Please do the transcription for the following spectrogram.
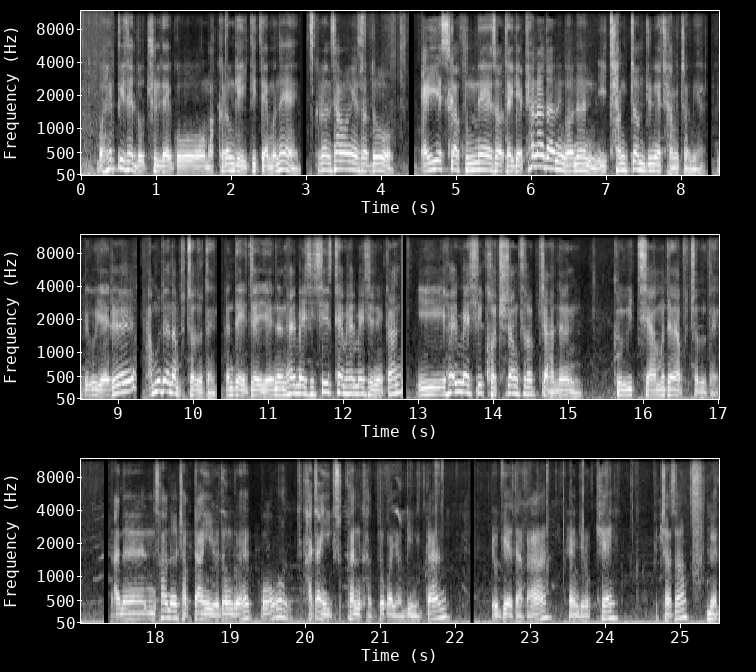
뭐 햇빛에 노출되고, 막 그런 게 있기 때문에, 그런 상황에서도 AS가 국내에서 되게 편하다는 거는 이 장점 중에 장점이야. 그리고 얘를 아무 데나 붙여도 돼. 근데 이제 얘는 헬멧이 시스템 헬멧이니까 이 헬멧이 거추장스럽지 않은 그 위치에 아무 데나 붙여도 돼. 나는 선을 적당히 요 정도 했고, 가장 익숙한 각도가 여기니까, 여기에다가 그냥 이렇게 붙여서 끝.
